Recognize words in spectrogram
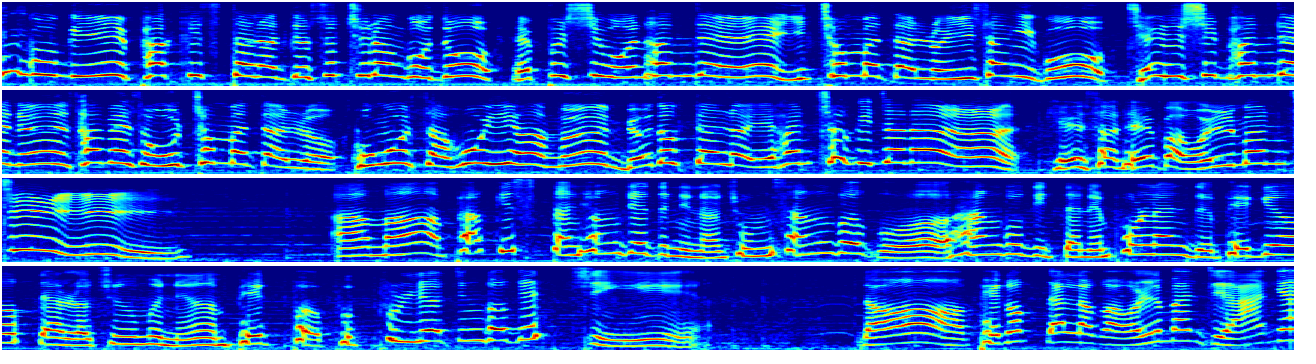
중국이 파키스탄한테 수출한 것도 FC1 한 대에 2천만 달러 이상이고 젠10 한 대는 3에서 5천만 달러 054 호위함은 몇억 달러의 한 척이잖아 계산해봐 얼만지 아마 파키스탄 형제들이나 좀 산 거고 한국이 따낸 폴란드 100여억 달러 주문은 100% 부풀려진 거겠지. 너 100억 달러가 얼만지 아냐?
